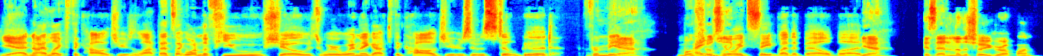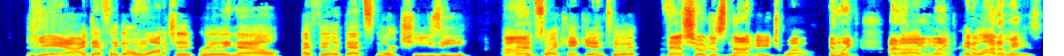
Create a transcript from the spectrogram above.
Yeah, no, I liked the college years a lot. That's like one of the few shows where when they got to the college years, it was still good for me. Yeah, most I shows enjoyed like Saved by the Bell, but yeah. Is that another show you grew up on? Yeah, I definitely don't watch it really now. I feel like that's more cheesy. Um, That- so I can't get into it. That show does not age well, and like I don't Oh, mean yeah, like in a lot of don't mean- ways.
